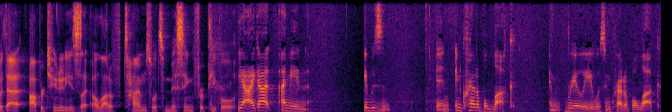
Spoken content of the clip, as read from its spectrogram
But that opportunity is like a lot of times what's missing for people. Yeah, I got, I mean, it was in, incredible luck. And really, it was incredible luck.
